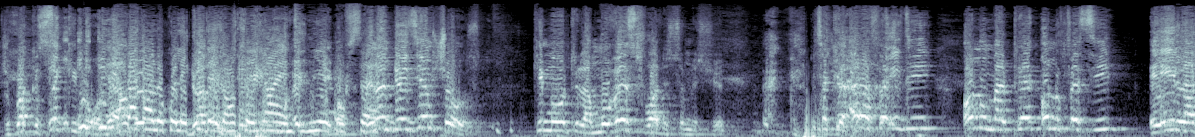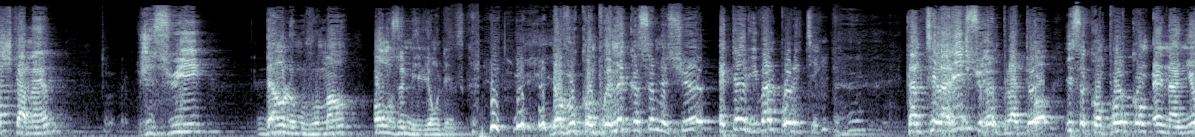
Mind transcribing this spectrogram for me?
Je crois que ceux qui nous il n'est pas regardent dans le collectif des enseignants indignés, professeur. Maintenant, deuxième chose qui montre la mauvaise foi de ce monsieur, c'est qu'à la fin, il dit, on nous maltraite, on nous fait ci, et il lâche quand même, je suis dans le mouvement 11 millions d'inscrits. Donc vous comprenez que ce monsieur est un rival politique. Quand il arrive sur un plateau, il se comporte comme un agneau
